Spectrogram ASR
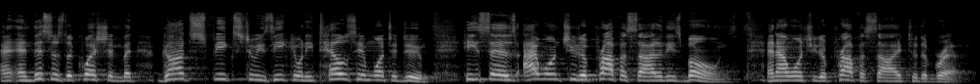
And, and this is the question. But God speaks to Ezekiel and he tells him what to do. He says, I want you to prophesy to these bones, and I want you to prophesy to the breath.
